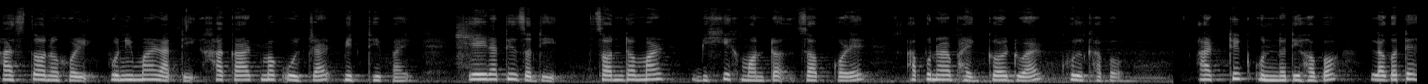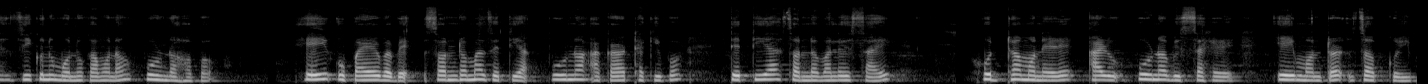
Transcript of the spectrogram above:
শাস্ত্ৰ অনুসৰি পূৰ্ণিমাৰ ৰাতি সাকাৰাত্মক উৰ্জাৰ বৃদ্ধি পায়। এই ৰাতি যদি চন্দ্ৰমাৰ বিশেষ মন্ত্ৰ জপ কৰে আপোনাৰ ভাগ্যৰ দুৱাৰ খোল খাব। আৰ্থিক উন্নতি হ'ব লগতে যিকোনো মনোকামনাও পূৰ্ণ হ'ব। এই উপায়ৰ বাবে চন্দ্ৰমা যেতিয়া পূৰ্ণ আকাৰত থাকিব তেতিয়া চন্দ্ৰমালৈ চাই শুদ্ধ মনেৰে আৰু পূৰ্ণ বিশ্বাসেৰে এই মন্ত্ৰ জপ কৰিব।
